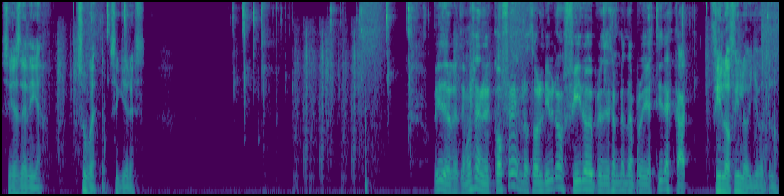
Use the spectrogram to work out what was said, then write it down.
Sí, es de día. Sube, si quieres. Oye, de lo que tenemos en el cofre, los dos libros, Filo y Protección contra Proyectiles, Filo, filo, llévatelo.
